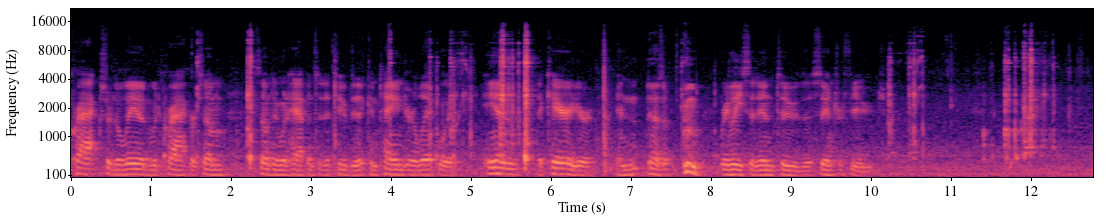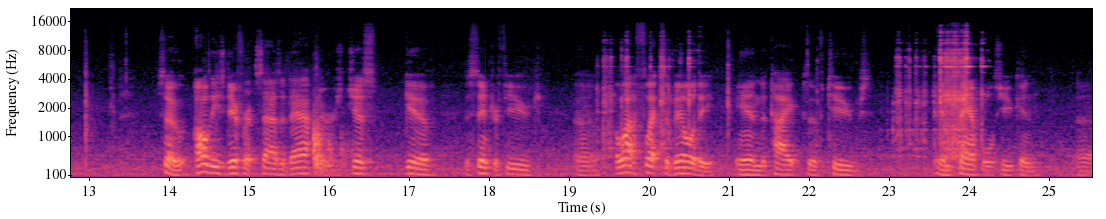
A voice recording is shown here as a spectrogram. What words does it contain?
cracks or the lid would crack or some something would happen to the tube that contained your liquid in the carrier and doesn't release it into the centrifuge. So all these different size adapters just give the centrifuge uh, a lot of flexibility in the types of tubes and samples you can uh,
